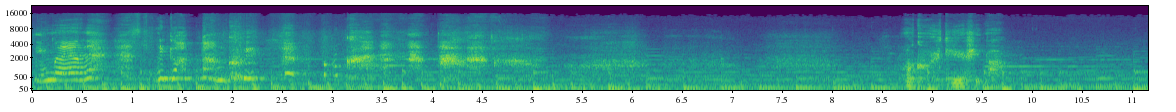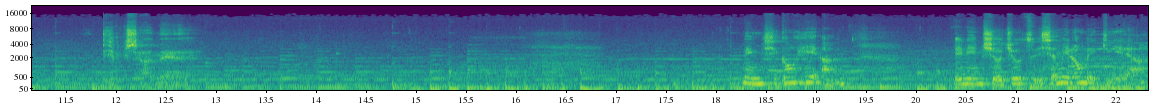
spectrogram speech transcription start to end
你妈呢？你给我放开，放开！我可以记得黑暗，你不是安尼。你不是讲黑暗，你啉烧酒醉，什么拢袂记啊？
